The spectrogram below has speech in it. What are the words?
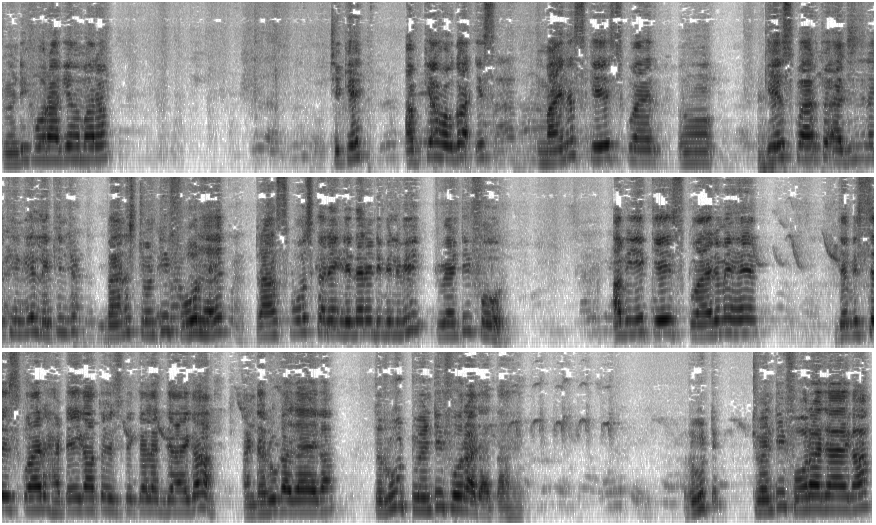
ट्वेंटी फोर आ गया हमारा। ठीक है? अब क्या होगा? इस माइनस के स्क्वायर के स्क्वायर तो एज रखेंगे, लेकिन जो माइनस ट्वेंटी फोर है ट्रांसपोज करेंगे then it will be twenty four अब ये के स्क्वायर में है, जब इससे स्क्वायर हटेगा तो इस पे क्या लग जाएगा? अंडर रूट आ जाएगा। तो रूट ट्वेंटी फोर आ जाता है। रूट ट्वेंटी फोर आ जाएगा।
